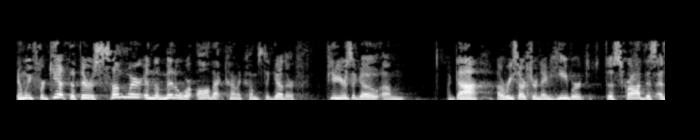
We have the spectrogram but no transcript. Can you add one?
And we forget that there is somewhere in the middle where all that kind of comes together. A few years ago, um, a guy, a researcher named Hiebert, described this as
